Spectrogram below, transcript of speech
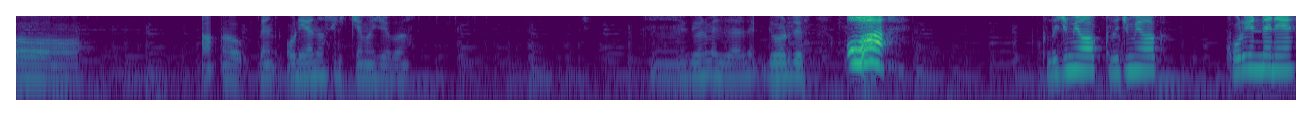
Aa. Aa, ben oraya nasıl gideceğim acaba? Ee, görmediler de. Gördü. Oha! Kılıcım yok, kılıcım yok. Koruyun beni.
